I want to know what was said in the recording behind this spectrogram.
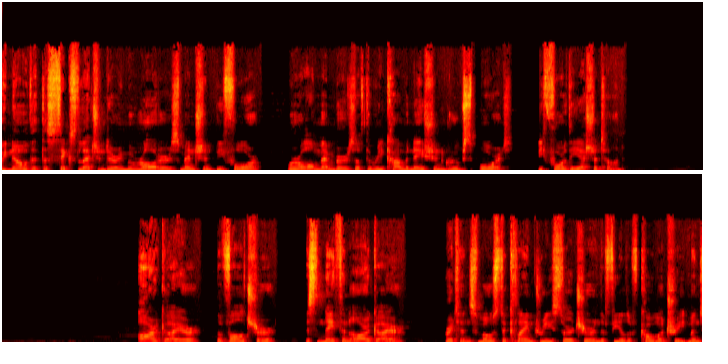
We know that the six legendary marauders mentioned before were all members of the recombination group Sport before the Eschaton. Argyre, the vulture, is Nathan Argyre, Britain's most acclaimed researcher in the field of coma treatment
